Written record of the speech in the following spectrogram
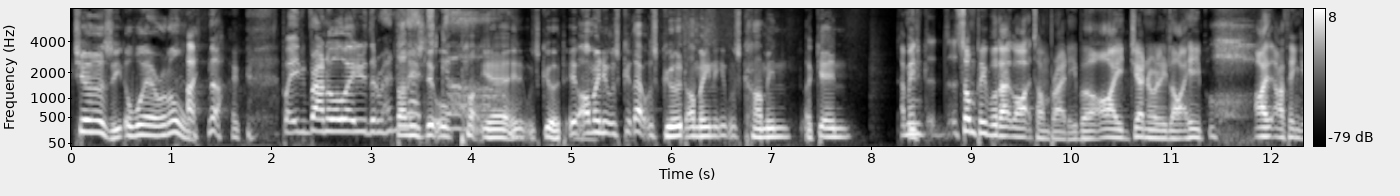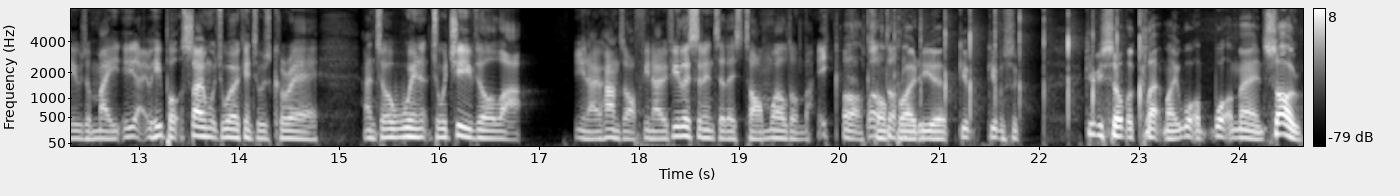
jersey to wear and all. I know, but he ran all the way to the red. Done his little pu- yeah, and it was good. It, I mean, it was good. That was good. I mean, it was coming again. I mean, some people don't like Tom Brady, but I generally like he. Oh. I, I think he was amazing. He, he put so much work into his career, and to win, to achieve all that, you know, hands off. You know, if you're listening to this, Tom, well done, mate. Oh, Well Tom done. Brady, yeah. Give give us a give yourself a clap, mate. What a, what a man. So,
